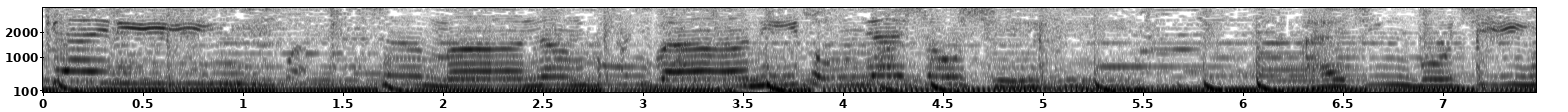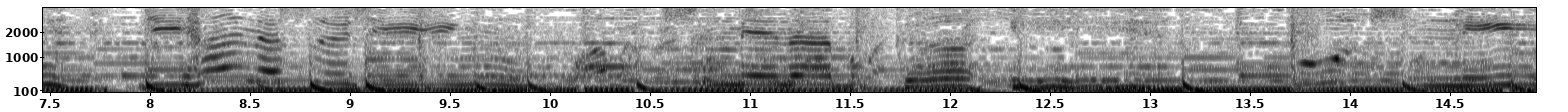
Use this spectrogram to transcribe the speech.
开你，怎么能不把你捧在手心？爱经不起遗憾的事情，身边的不可以，不是你。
